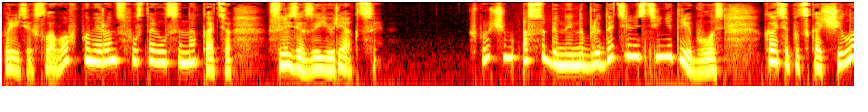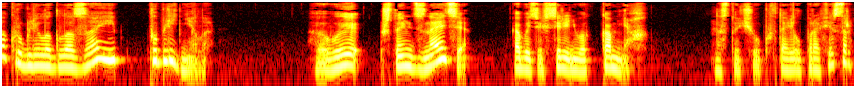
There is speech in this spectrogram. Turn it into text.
При этих словах Померанцев уставился на Катю, следя за ее реакцией. Впрочем, особенной наблюдательности не требовалось. Катя подскочила, округлила глаза и побледнела. «Вы что-нибудь знаете об этих сиреневых камнях?» Настойчиво повторил профессор,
